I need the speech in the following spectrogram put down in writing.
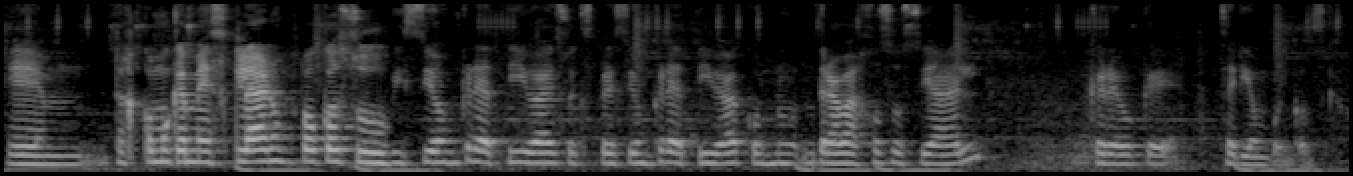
Eh, entonces como que mezclar un poco su visión creativa y su expresión creativa con un trabajo social, creo que sería un buen consejo.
